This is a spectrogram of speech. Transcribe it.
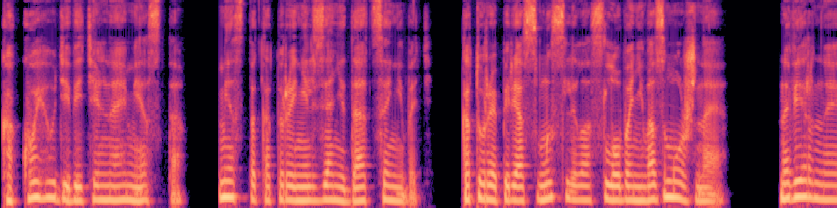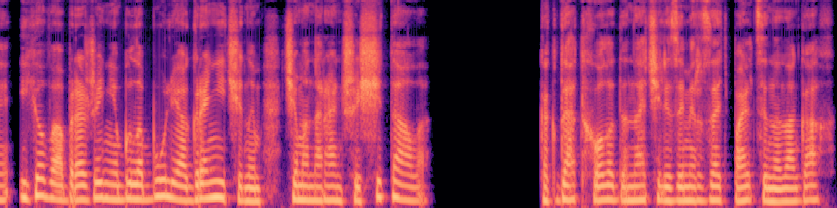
Какое удивительное место. Место, которое нельзя недооценивать, которое переосмыслило слово «невозможное». Наверное, ее воображение было более ограниченным, чем она раньше считала. Когда от холода начали замерзать пальцы на ногах,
